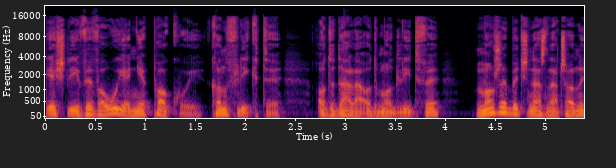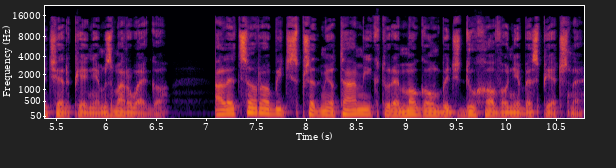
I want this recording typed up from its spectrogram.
Jeśli wywołuje niepokój, konflikty, oddala od modlitwy, może być naznaczony cierpieniem zmarłego. Ale co robić z przedmiotami, które mogą być duchowo niebezpieczne?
